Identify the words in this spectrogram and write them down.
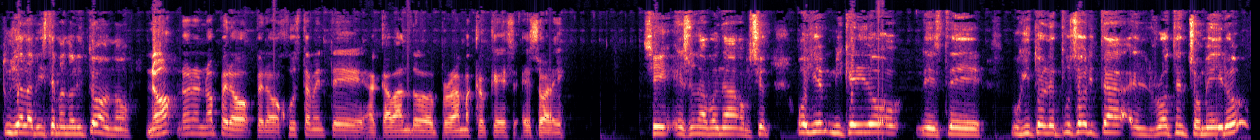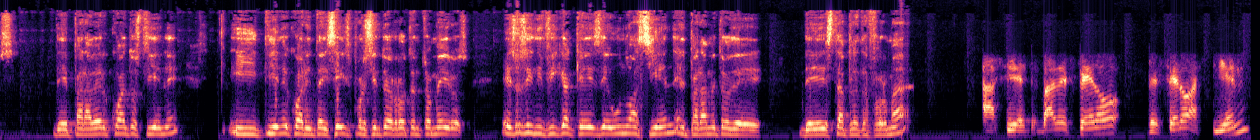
¿Tú ya la viste, Manolito, o no? No, no, no, no, pero, pero justamente acabando el programa creo que eso haré. Sí, es una buena opción. Oye, mi querido este, Huguito, le puse ahorita el Rotten Tomatoes de, para ver cuántos tiene y tiene 46% de Rotten Tomatoes. ¿Eso significa que es de 1 a 100 el parámetro de, esta plataforma? Así es, va de 0, de 0 a 100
